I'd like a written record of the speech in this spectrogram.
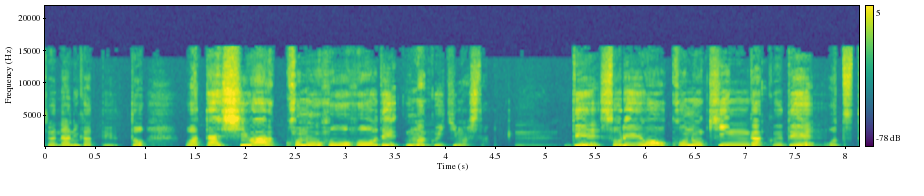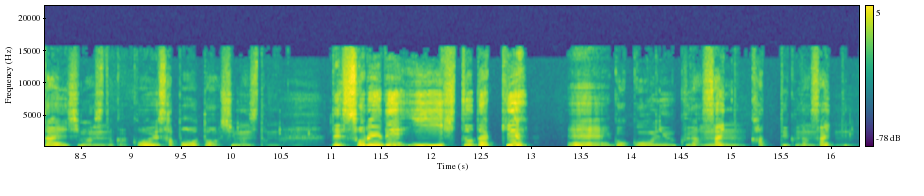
それ何かっていうと私はこの方法でうまくいきましたと。うん。でそれをこの金額でお伝えしますとか、こういうサポートをしますと。うんうんでそれでいい人だけ、えーご購入くださいと、うん。買ってくださいっていう、うん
